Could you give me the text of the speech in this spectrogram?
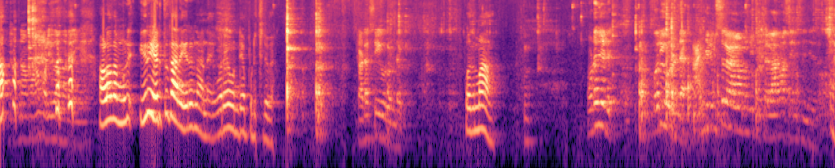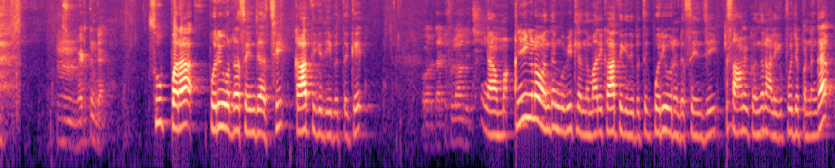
அவ்வளோதான் முடி இரு எடுத்து தரேன் இரு நான். ஒரே ஒன்றையாக பிடிச்சிடுவேன். கடைசி உருண்டை. போதுமா? உடஞ்சிடு பொரி உருண்டை. அஞ்சு நிமிஷத்துல வேலை முடிஞ்சு போச்சு. எல்லாருமா சேர்ந்து செஞ்சது. ம் எடுத்துங்க. சூப்பராக பொரி உருண்டை செஞ்சாச்சு கார்த்திகை தீபத்துக்கு. ஆமாம் நீங்களும் வந்து உங்கள் வீட்டில் இந்த மாதிரி கார்த்திகை தீபத்துக்கு பொரி உருண்டை செஞ்சு சாமிக்கு வந்து நாளைக்கு பூஜை பண்ணுங்கள்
